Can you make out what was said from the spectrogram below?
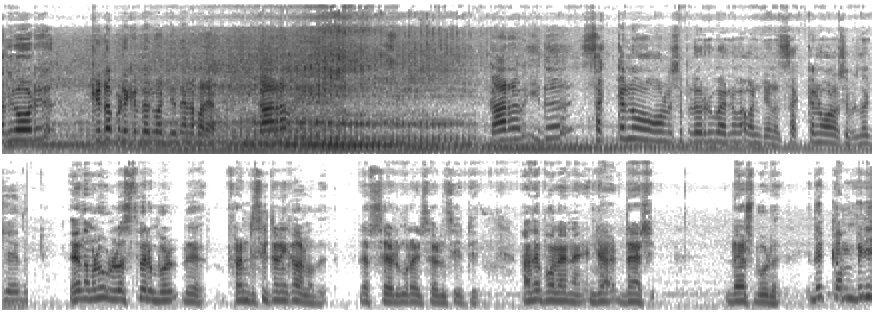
അതിനോട് കിടപിടിക്കേണ്ട ഒരു വണ്ടി തന്നെ പറയാം. കാരണം കാരണം ഇത് സെക്കൻഡ് ഓണർഷിപ്പിൽ ഒരു വരുന്ന വണ്ടിയാണ്. സെക്കൻഡ് ഓണർഷിപ്പിൽ നോക്കിയത് നമ്മൾ ഉൾവശത്ത് വരുമ്പോൾ ഫ്രണ്ട് സീറ്റാണ് ഈ കാണുന്നത്. ലെഫ്റ്റ് സൈഡും റൈറ്റ് സൈഡും സീറ്റ് അതേപോലെ തന്നെ എന്റെ ഡാഷ് ഡാഷ് ബോർഡ് ഇത് കമ്പനി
